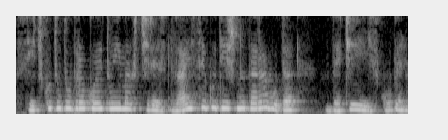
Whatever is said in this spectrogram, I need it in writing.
Всичкото добро, което имах чрез 20 годишната работа, вече е изгубено.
